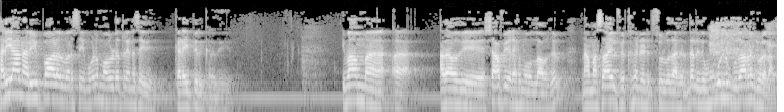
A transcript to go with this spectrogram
சரியான அறிவிப்பாளர் வரிசை மூலம் அவரிடத்தில் என்ன செய்து? கிடைத்திருக்கிறது. இமாம் அதாவது ஷாஃபி ரஹமுல்லா அவர்கள் நான் மசாயில் ஃபிக்ஹன் எடுத்து சொல்வதாக இருந்தால் இது ஒவ்வொன்றும் உதாரணம் சொல்லலாம்.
